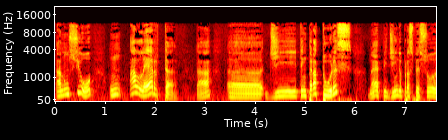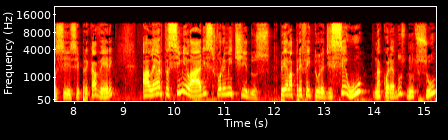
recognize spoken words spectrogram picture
anunciou um alerta tá, uh, de temperaturas, né, pedindo para as pessoas se, se precaverem. Alertas similares foram emitidos pela prefeitura de Seul, na Coreia do Sul,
